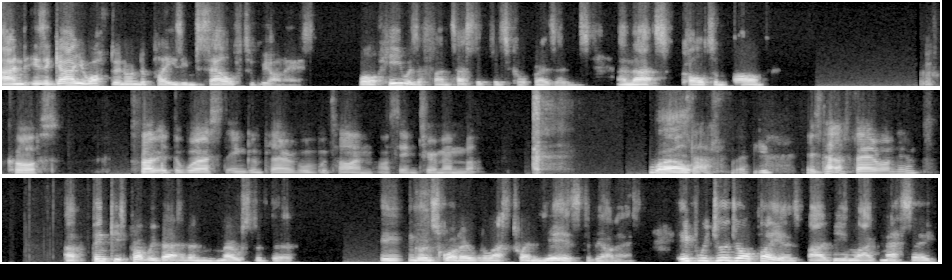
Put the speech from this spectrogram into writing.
And he's a guy who often underplays himself, to be honest. But he was a fantastic physical presence, and that's Carlton Palmer. Of course. Voted the worst England player of all time, I seem to remember. Well, is that, a, is that a fair on him? I think he's probably better than most of the England squad over the last 20 years, to be honest. If we judge all players by being like Messi,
